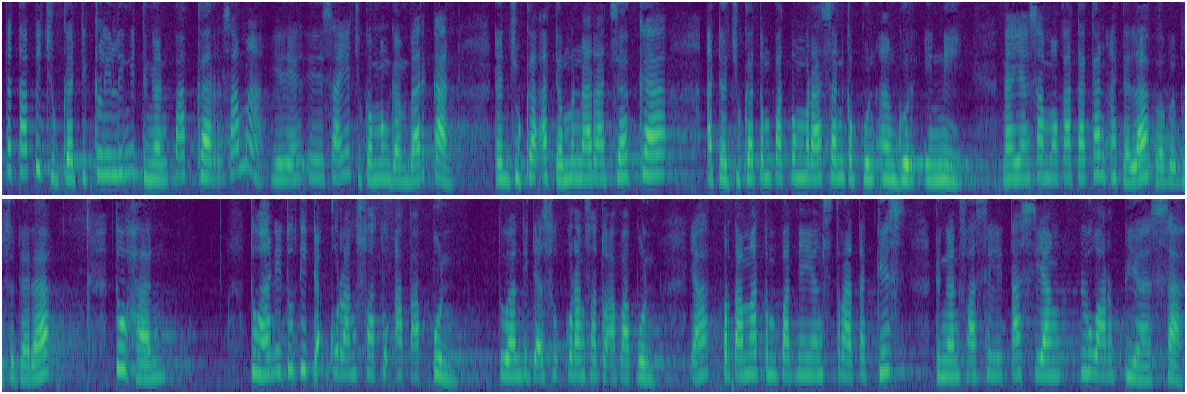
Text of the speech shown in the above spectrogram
tetapi juga dikelilingi dengan pagar. Sama, ya, ya, saya juga menggambarkan. Dan juga ada menara jaga, ada juga tempat pemerasan kebun anggur ini. Nah yang saya mau katakan adalah Bapak Ibu Saudara, Tuhan, Tuhan itu tidak kurang suatu apa pun Tuhan tidak kurang satu apa pun. Ya, pertama tempatnya yang strategis dengan fasilitas yang luar biasa.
